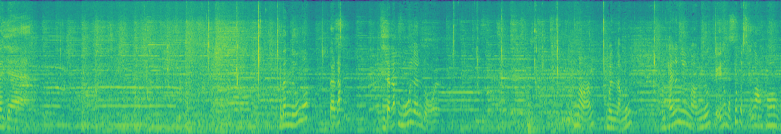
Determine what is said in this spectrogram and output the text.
da gà. Người ta nướng á, người ta rắc, người ta rắc muối lên rồi. Nhưng mà mình là muốn, mình thấy nó như mà nướng kỹ hơn một chút là sẽ ngon hơn.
